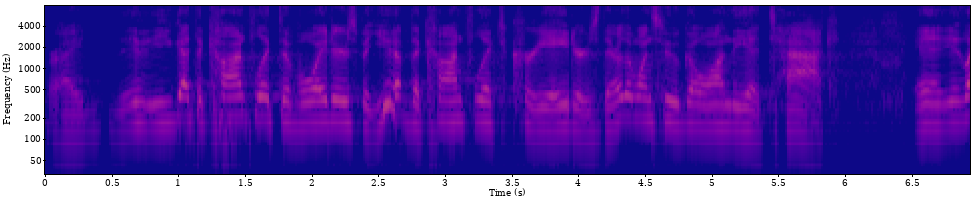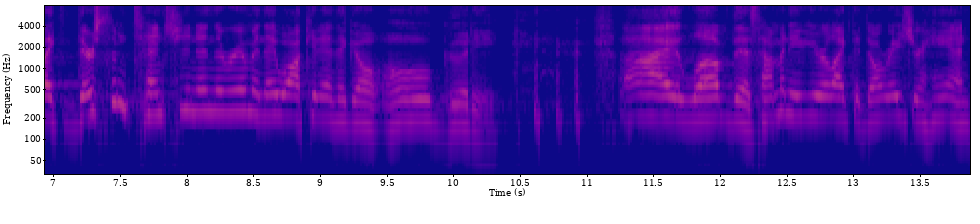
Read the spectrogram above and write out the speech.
right? You got the conflict avoiders, but you have the conflict creators. They're the ones who go on the attack. And like, there's some tension in the room, and they walk in and they go, oh, goody. I love this. How many of you are like that? Don't raise your hand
